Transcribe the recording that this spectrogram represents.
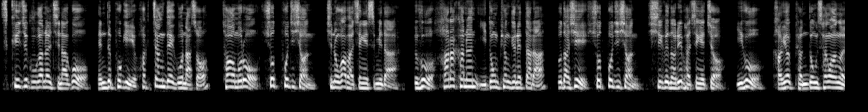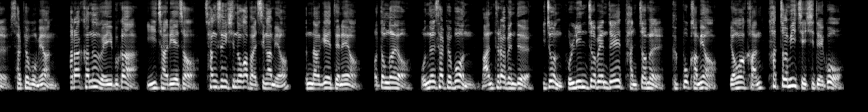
스퀴즈 구간을 지나고 밴드 폭이 확장되고 나서 처음으로 숏 포지션 신호가 발생했습니다. 그 후 하락하는 이동평균에 따라 또다시 숏 포지션 시그널이 발생했죠. 이후 가격 변동 상황을 살펴보면 하락하는 웨이브가 이 자리에서 상승 신호가 발생하며 끝나게 되네요. 어떤가요? 오늘 살펴본 만트라 밴드, 기존 볼린저 밴드의 단점을 극복하며 명확한 타점이 제시되고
